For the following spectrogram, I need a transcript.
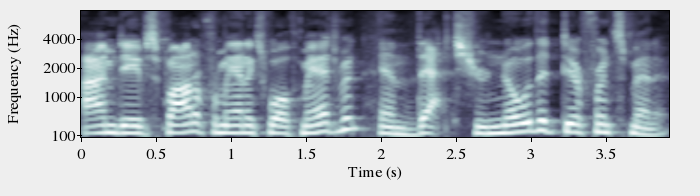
I'm Dave Spano from Annex Wealth Management, and that's your Know the Difference Minute.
